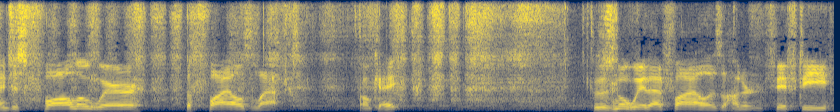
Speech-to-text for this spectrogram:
And just follow where the file's left. Okay? Because there's no way that file is 150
